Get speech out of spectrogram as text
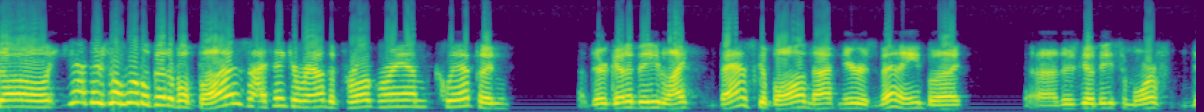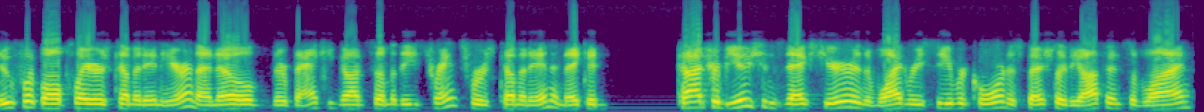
So yeah, there's a little bit of a buzz I think around the program clip, and they're going to be like basketball, not near as many, but uh, there's going to be some more new football players coming in here, and I know they're banking on some of these transfers coming in and making contributions next year in the wide receiver core and especially the offensive line.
